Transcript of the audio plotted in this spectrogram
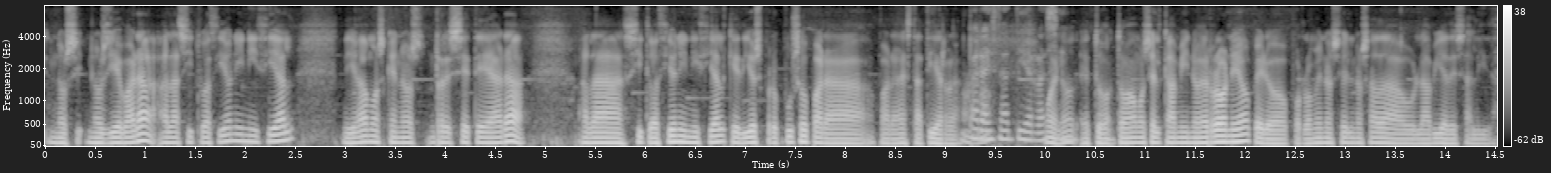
Nos, nos llevará a la situación inicial, digamos que nos reseteará a la situación inicial que Dios propuso para, para esta tierra. Para esta tierra, Bueno, eh, tomamos el camino erróneo, pero por lo menos Él nos ha dado la vía de salida.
